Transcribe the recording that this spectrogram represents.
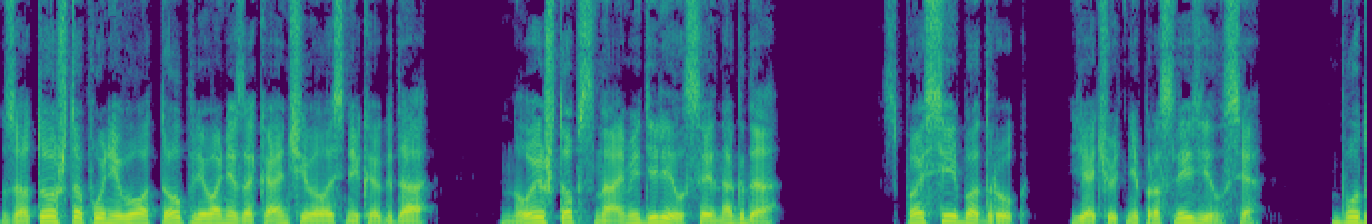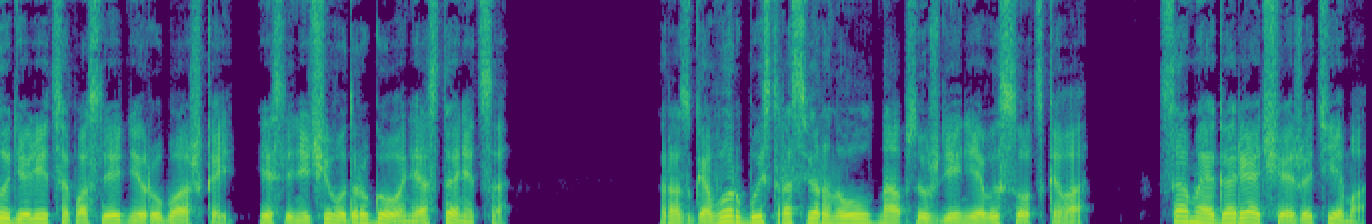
За то, чтоб у него топливо не заканчивалось никогда. Ну и чтоб с нами делился иногда. Спасибо, друг, я чуть не прослезился. Буду делиться последней рубашкой, если ничего другого не останется. Разговор быстро свернул на обсуждение Высоцкого. Самая горячая же тема,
